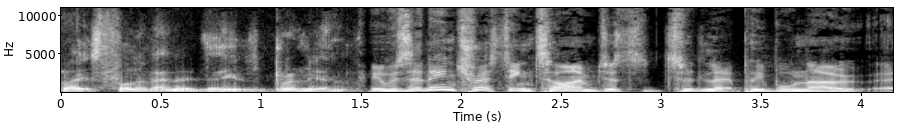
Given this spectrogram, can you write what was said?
Great, it's full of energy. It was brilliant. It was an interesting time, just to let people know. uh,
